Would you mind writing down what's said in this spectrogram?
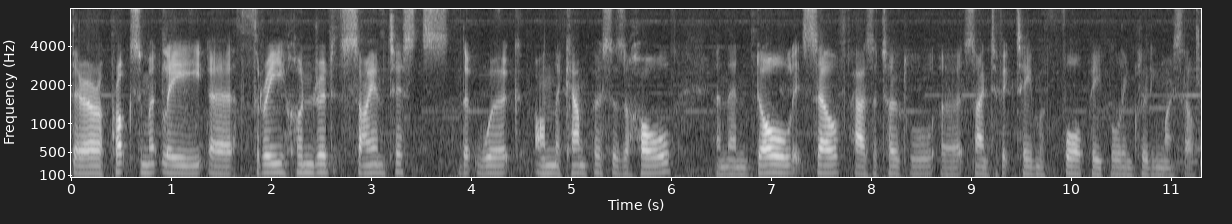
There are approximately uh, 300 scientists that work on the campus as a whole and then Dole itself has a total uh, scientific team of four people including myself.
